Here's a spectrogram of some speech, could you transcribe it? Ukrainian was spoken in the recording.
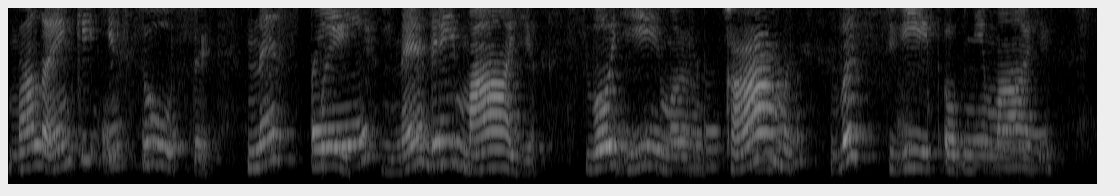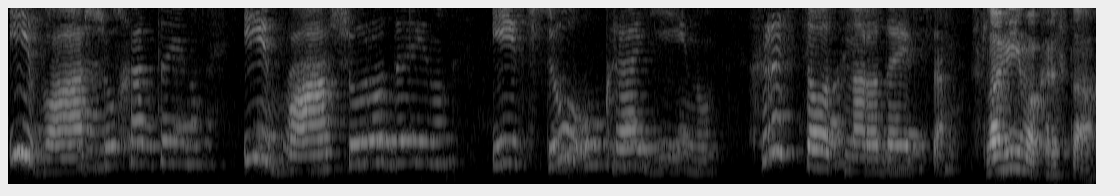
Маленький Ісусик не спить, не дрімає, своїми руками весь світ обнімає. І вашу хатину, і вашу родину, Україну. Христос народився. Славімо Христа!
